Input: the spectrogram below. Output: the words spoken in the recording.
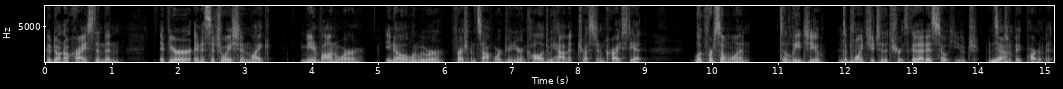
who don't know Christ. And then if you're in a situation like me and Vaughn were, you know, when we were freshman, sophomore, junior in college, we haven't trusted in Christ yet. Look for someone to lead you, to mm-hmm. point you to the truth, because that is so huge and such a big part of it.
